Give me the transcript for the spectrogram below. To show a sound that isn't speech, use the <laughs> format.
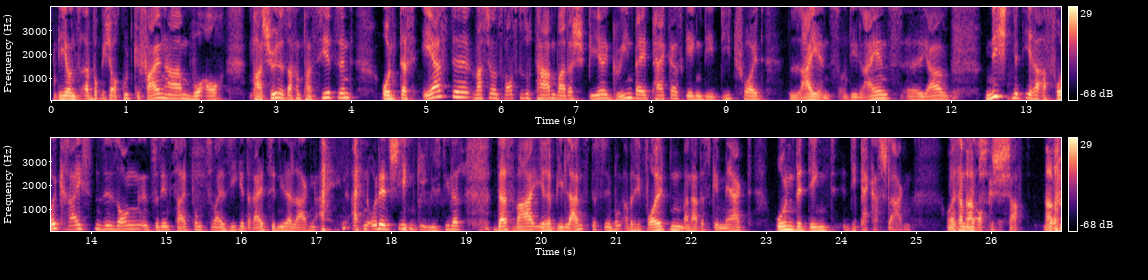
die uns äh, wirklich auch gut gefallen haben, wo auch ein paar schöne Sachen passiert sind. Und das erste, was wir uns rausgesucht haben, war das Spiel Green Bay Packers gegen die Detroit Lions. Und die Lions, äh, ja, nicht mit ihrer erfolgreichsten Saison, äh, zu dem Zeitpunkt zwei Siege, 13 Niederlagen, <laughs> ein, ein Unentschieden gegen die Steelers. Das war ihre Bilanz bis zu dem Punkt. Aber sie wollten, man hat es gemerkt, unbedingt die Packers schlagen. Und das haben Abs sie auch geschafft. Aber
